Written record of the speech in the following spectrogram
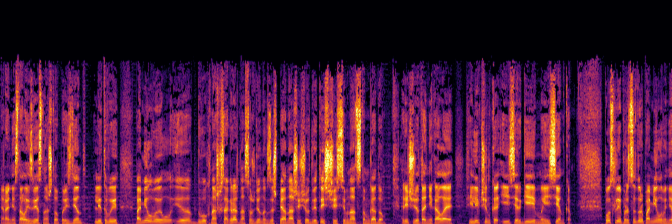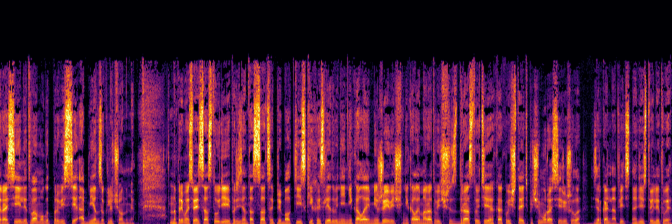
Ранее стало известно, что президент Литвы помиловал э, двух наших сограждан, осужденных за шпионаж еще в 2017 году. Речь идет о Николае Филипченко и Сергее Моисенко. После процедуры помилования Россия и Литва могут провести обмен заключенными. На прямой связи со студией президент Ассоциации прибалтийских исследований Николай Межевич. Николай Маратович, здравствуйте. Как вы считаете, почему Россия решила зеркально ответить на действия Литвы?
